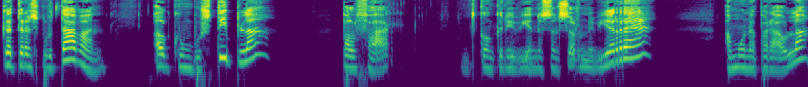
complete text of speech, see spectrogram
que transportaven el combustible pel far. Com que no hi havia ascensor, no hi havia res, amb una paraula,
